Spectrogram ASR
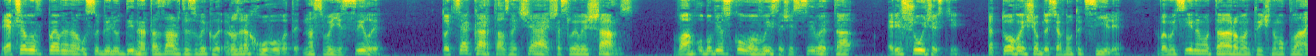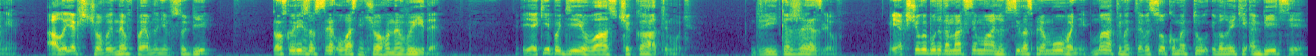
Якщо ви впевнена у собі людина та завжди звикли розраховувати на свої сили, то ця карта означає щасливий шанс. Вам обов'язково вистачить сили та рішучості для того, щоб досягнути цілі в емоційному та романтичному плані. Але якщо ви не впевнені в собі, то, скоріш за все, у вас нічого не вийде. Які події вас чекатимуть? Двійка жезлів. Якщо ви будете максимально цілеспрямовані, матимете високу мету і великі амбіції,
